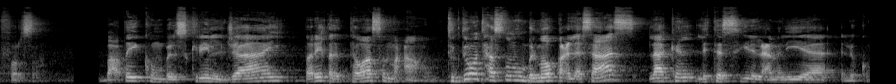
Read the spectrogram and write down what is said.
فرصة. بعطيكم بالسكرين الجاي طريقة التواصل معاهم. تقدرون تحصلونهم بالموقع الأساس لكن لتسهيل العملية لكم.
